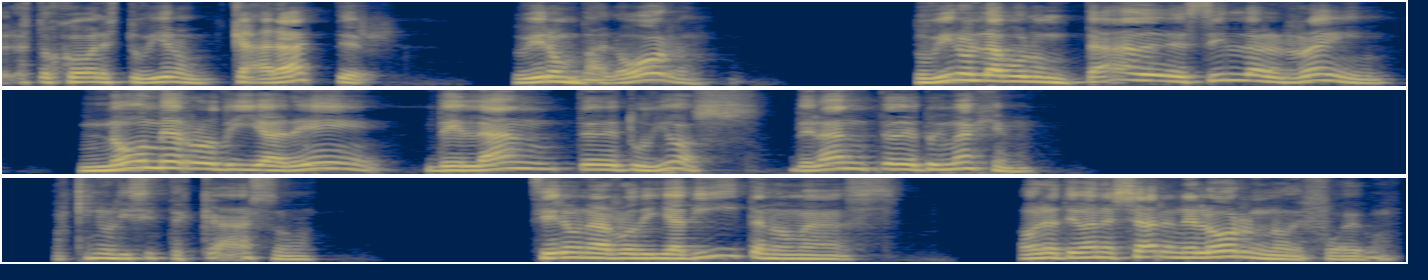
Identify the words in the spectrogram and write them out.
Pero estos jóvenes tuvieron carácter, tuvieron valor, tuvieron la voluntad de decirle al rey, no me arrodillaré delante de tu Dios, delante de tu imagen. ¿Por qué no le hiciste caso? Si era una arrodilladita nomás, ahora te van a echar en el horno de fuego.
